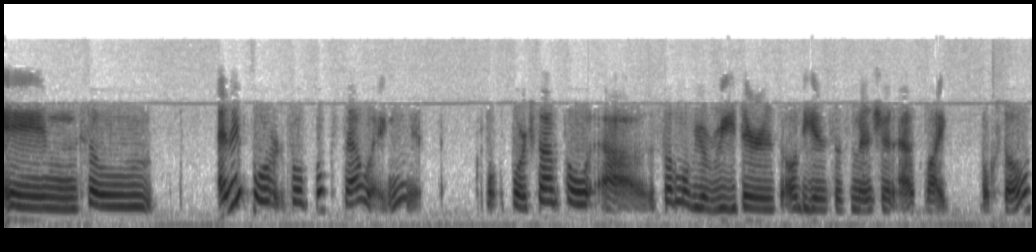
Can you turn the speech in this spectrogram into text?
And so, I think for, for book selling, for, example, uh, some of your readers, audiences mentioned as like book bookstores,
